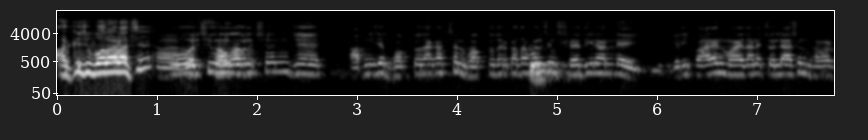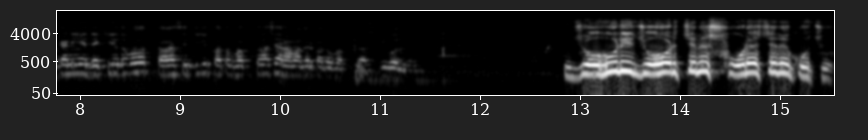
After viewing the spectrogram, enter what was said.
আর কিছু বলার আছে? বলছি উনি বলছেন যে আপনি যে ভক্ত দেখাচ্ছেন ভক্তদের কথা বলছেন সেদিন আর নেই। যদি পারেন ময়দানে চলে আসুন ভাঙড়কা নিয়ে দেখিয়ে দেবো তহা সিদ্দিকির কত ভক্ত আছে আর আমাদের কত ভক্ত আছে কি বলবেন? জহুরি জোহর চেনে সরে চেনে কচু।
